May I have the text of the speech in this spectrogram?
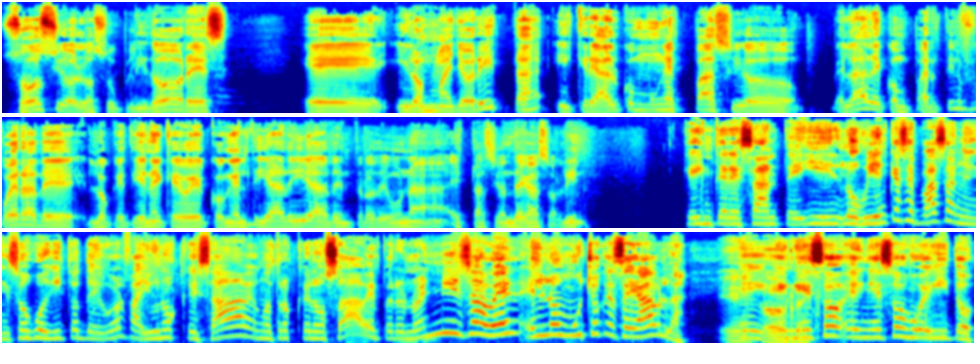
socios, los suplidores eh, y los mayoristas y crear como un espacio ¿verdad? de compartir fuera de lo que tiene que ver con el día a día dentro de una estación de gasolina. Qué interesante. Y lo bien que se pasan en esos jueguitos de golf. Hay unos que saben, otros que no saben, pero no es ni saber, es lo mucho que se habla Es en, en eso, en esos jueguitos.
